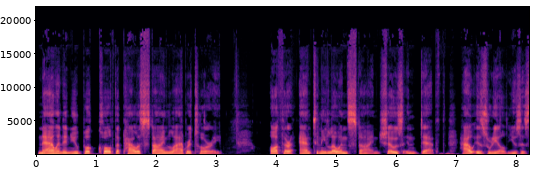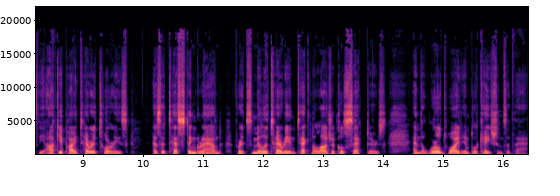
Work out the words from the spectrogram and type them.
Now, in a new book called The Palestine Laboratory, author Antony Loewenstein shows in depth how Israel uses the occupied territories as a testing ground for its military and technological sectors and the worldwide implications of that.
